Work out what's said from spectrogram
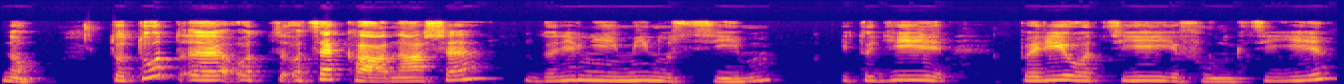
Ну, то тут е, от, оце k наше дорівнює мінус 7, і тоді період цієї функції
